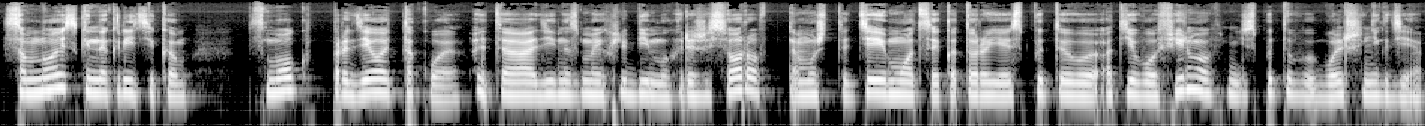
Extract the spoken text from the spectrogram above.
со мной, с кинокритиком, смог проделать такое. Это один из моих любимых режиссеров, потому что те эмоции, которые я испытываю от его фильмов, не испытываю больше нигде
